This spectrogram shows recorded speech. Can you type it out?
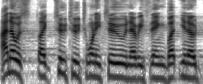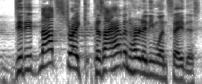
I know it's like 2, 2, 22 and everything, but, you know, did it not strike, because I haven't heard anyone say this,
